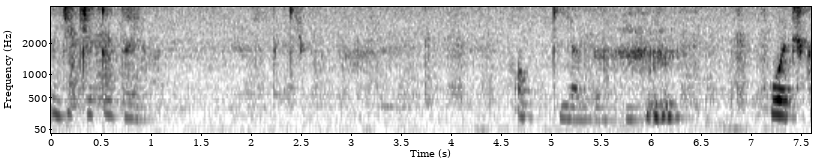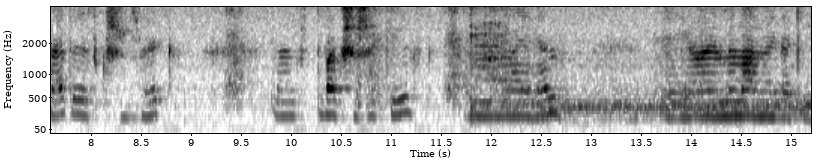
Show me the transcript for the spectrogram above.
Widzicie tutaj. Takie oki jakby. Kółeczka, to jest krzyżyk. Mam dwa krzyżyki na jeden. Ale my mamy taki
